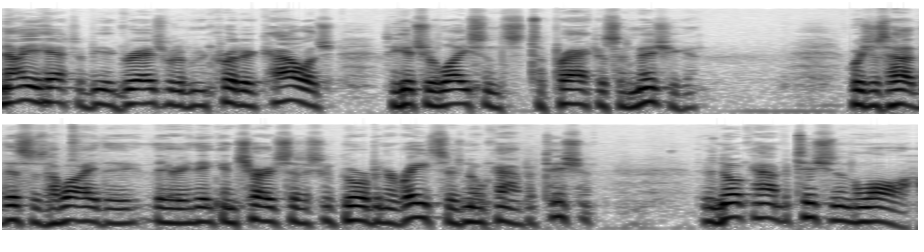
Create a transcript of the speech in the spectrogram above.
Now you have to be a graduate of an accredited college to get your license to practice in Michigan which is how this is why they, they, they can charge such exorbitant rates. There's no competition. There's no competition in the law,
